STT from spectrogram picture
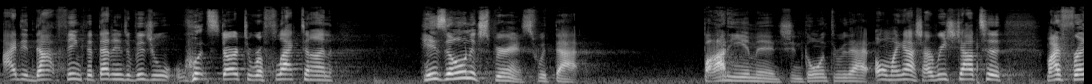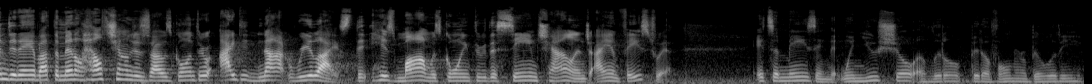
I did not think that that individual would start to reflect on his own experience with that body image and going through that. Oh my gosh, I reached out to my friend today about the mental health challenges I was going through. I did not realize that his mom was going through the same challenge I am faced with. It's amazing that when you show a little bit of vulnerability,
